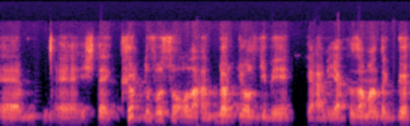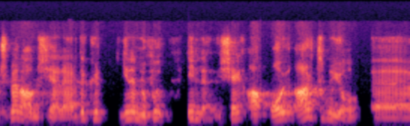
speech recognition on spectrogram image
e, e, işte Kürt nüfusu olan dört yol gibi yani yakın zamanda göçmen almış yerlerde Kürt yine nüfus şey oy artmıyor e,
